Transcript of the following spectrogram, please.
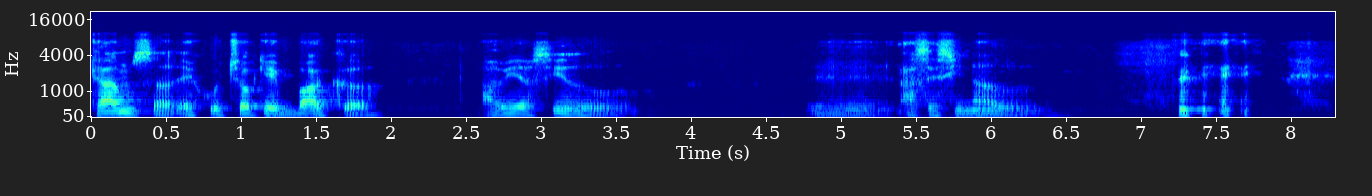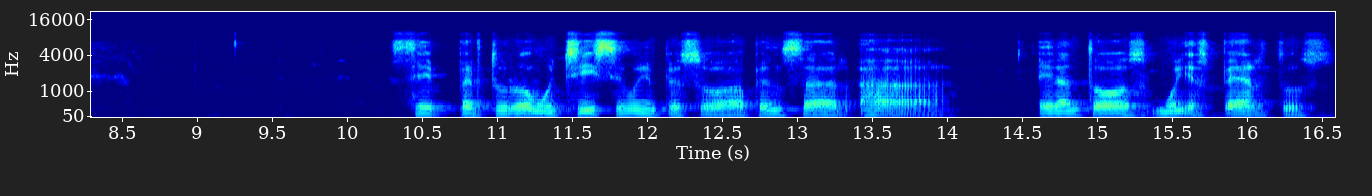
Kamsa, escuchó que Baka había sido eh, asesinado, se perturbó muchísimo y empezó a pensar, ah, eran todos muy expertos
